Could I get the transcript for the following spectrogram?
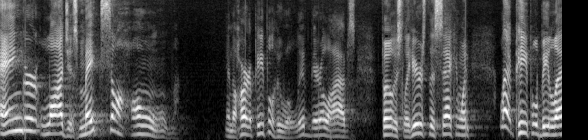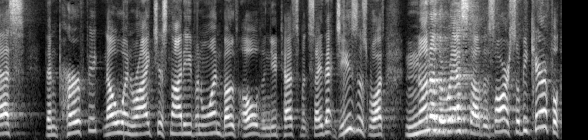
anger lodges, makes a home in the heart of people who will live their lives foolishly. Here's the second one let people be less than perfect, no one righteous, not even one. Both Old and New Testament say that. Jesus was. None of the rest of us are. So be careful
